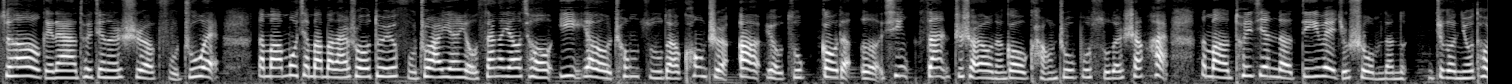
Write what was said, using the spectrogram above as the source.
最后给大家推荐的是辅助位。那么目前版本来说，对于辅助而言有三个要求：一要有充足的控制；二有足够的恶心；三至少要能够扛住不俗的伤害。那么推荐的第一位就是我们的这个牛头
